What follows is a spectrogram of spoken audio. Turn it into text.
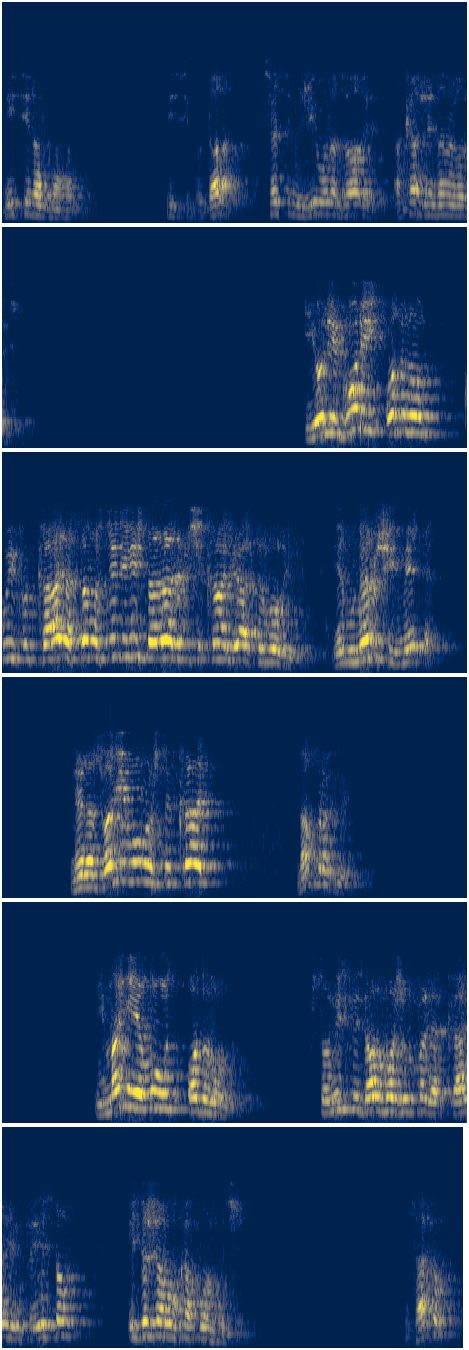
nisi normalan. Ti si budala. Sve si mi živo razvalio. A kaže da me voliš. I on je gori od onog koji kod kralja samo sjedi ništa radi, više kralju, ja te volim jer mu ne ruši metak. Ne razvaljuje ono što je kralj napravio. I manje je lud od onog što misli da on može upravljati kraljevim prijestom i državom kako on hoće. Zato?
